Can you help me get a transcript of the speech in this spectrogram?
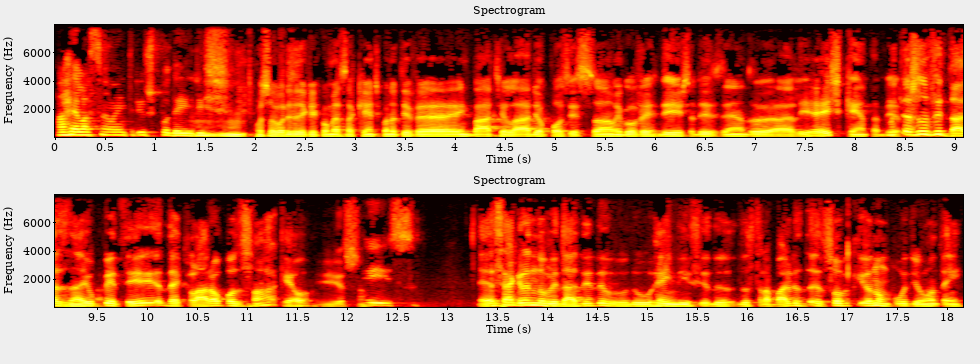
a relação entre os poderes. Hum, Eu só vou dizer que começa quente quando tiver embate lá de oposição e governista dizendo ali é esquenta mesmo. Muitas novidades, né? E o PT declara a oposição a Raquel. Isso. Isso. Essa é a grande novidade do, do reinício do- dos trabalhos. Eu soube que eu não pude ontem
